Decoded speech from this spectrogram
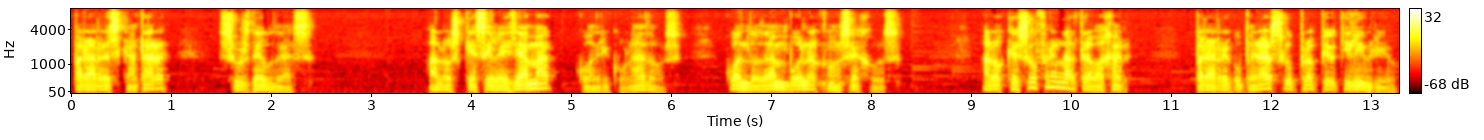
para rescatar sus deudas, a los que se les llama cuadriculados cuando dan buenos consejos, a los que sufren al trabajar para recuperar su propio equilibrio,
